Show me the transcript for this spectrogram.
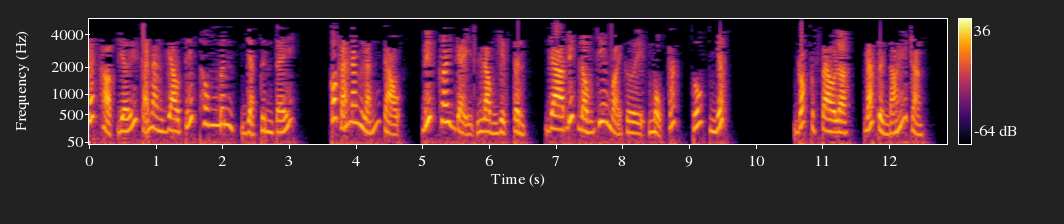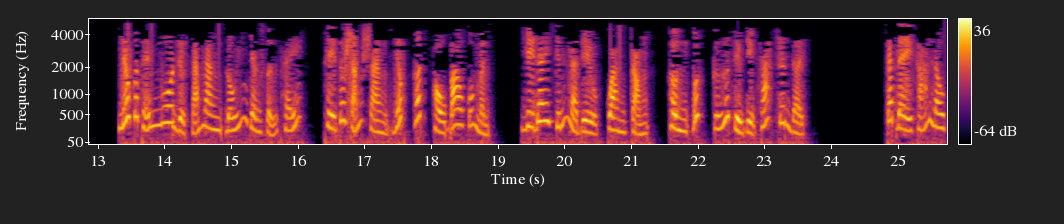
kết hợp với khả năng giao tiếp thông minh và tinh tế, có khả năng lãnh đạo, biết khơi dậy lòng nhiệt tình và biết động viên mọi người một cách tốt nhất. Rockefeller đã từng nói rằng, nếu có thể mua được khả năng đối dân xử thế, thì tôi sẵn sàng dốc hết hầu bao của mình, vì đây chính là điều quan trọng hơn bất cứ điều gì khác trên đời. Cách đây khá lâu,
